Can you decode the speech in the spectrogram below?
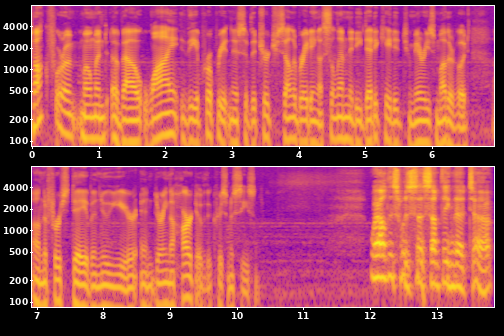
Talk for a moment about why the appropriateness of the Church celebrating a solemnity dedicated to Mary's motherhood on the first day of a new year and during the heart of the Christmas season. Well, this was uh, something that uh,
